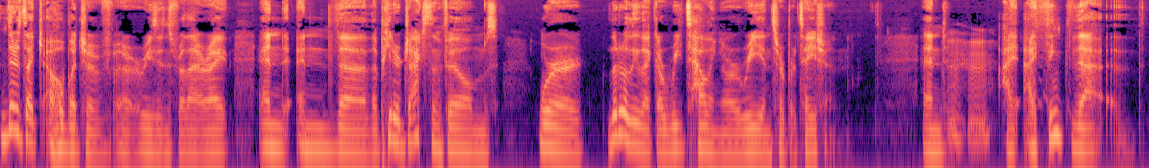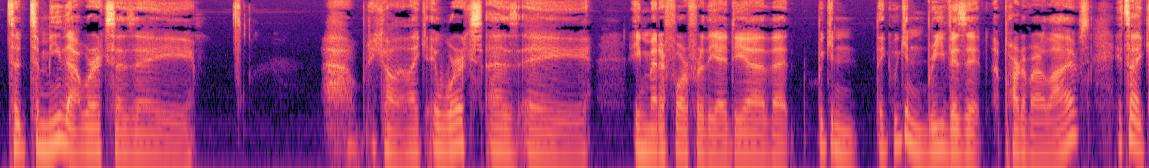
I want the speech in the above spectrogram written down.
there's like a whole bunch of uh, reasons for that, right? And and the the Peter Jackson films were literally like a retelling or a reinterpretation, and mm-hmm. I I think that to to me that works as a what do you call it? Like it works as a a metaphor for the idea that we can like we can revisit a part of our lives. It's like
